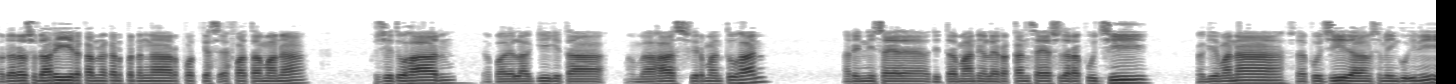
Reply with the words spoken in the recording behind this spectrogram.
saudara-saudari, rekan-rekan pendengar podcast Eva Tamana. Puji Tuhan, kembali lagi kita membahas firman Tuhan. Hari ini saya ditemani oleh rekan saya, Saudara Puji, Bagaimana saya puji dalam seminggu ini?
